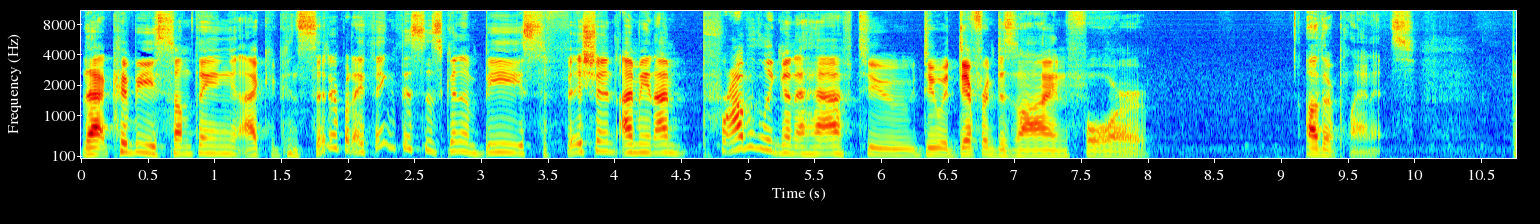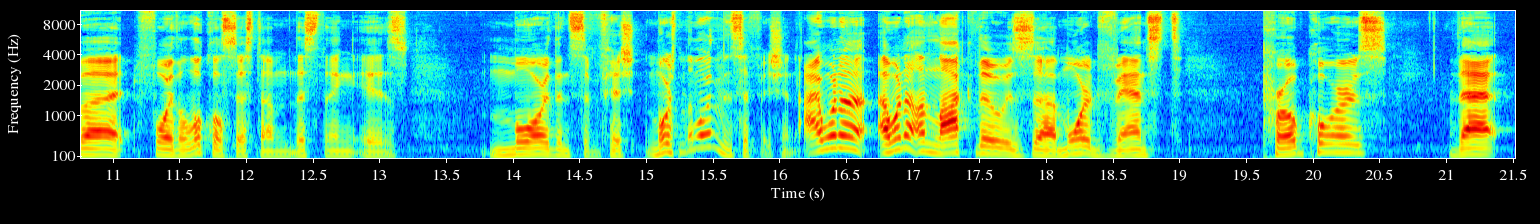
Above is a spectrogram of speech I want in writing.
That could be something I could consider, but I think this is gonna be sufficient. I mean, I'm probably gonna have to do a different design for other planets, but for the local system, this thing is more than sufficient. More, more than sufficient. I wanna I wanna unlock those uh, more advanced probe cores that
